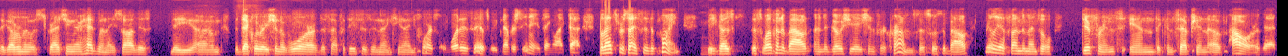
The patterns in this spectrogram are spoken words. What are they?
The government was scratching their head when they saw this the um, the declaration of war of the Zapatistas in 1994. It's like, what is this? We've never seen anything like that. Well, that's precisely the point. Because this wasn't about a negotiation for crumbs. This was about really a fundamental difference in the conception of power that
